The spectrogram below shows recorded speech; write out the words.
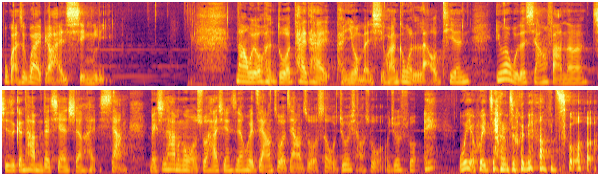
不管是外表还是心理。那我有很多太太朋友们喜欢跟我聊天，因为我的想法呢，其实跟他们的先生很像。每次他们跟我说他先生会这样做这样做的时候，我就会想说，我就说，哎，我也会这样做那样做。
